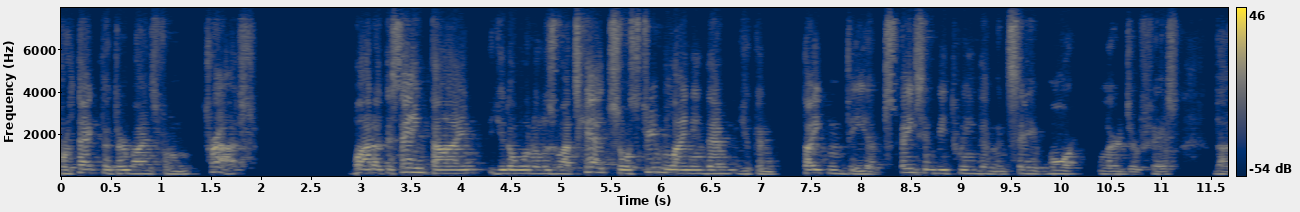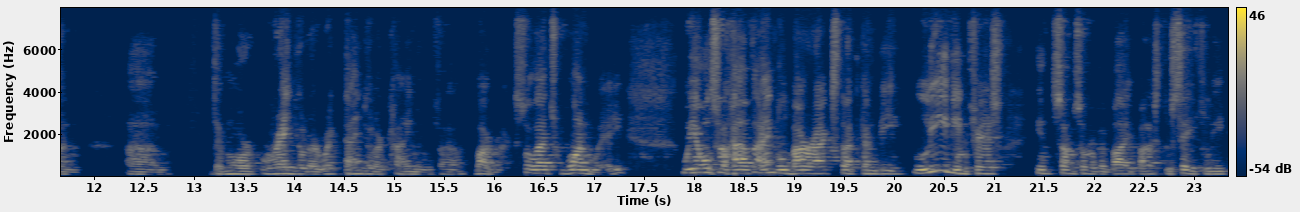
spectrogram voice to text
protect the turbines from trash? But at the same time, you don't want to lose much head. So streamlining them, you can tighten the uh, space in between them and save more larger fish than um, the more regular rectangular kind of uh, bar racks. So that's one way. We also have angled bar racks that can be leading fish in some sort of a bypass to safely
